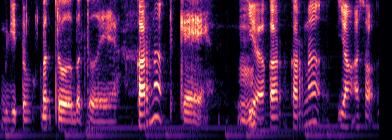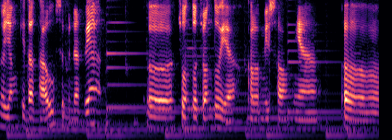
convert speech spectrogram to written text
begitu betul betul ya karena oke Mm. Iya, kar- karena yang asal yang kita tahu sebenarnya eh, contoh-contoh ya, kalau misalnya eh,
